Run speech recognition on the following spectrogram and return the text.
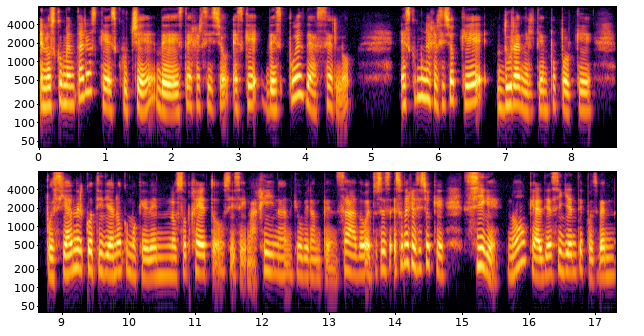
En los comentarios que escuché de este ejercicio es que después de hacerlo, es como un ejercicio que dura en el tiempo porque pues ya en el cotidiano como que ven los objetos y se imaginan que hubieran pensado. Entonces es un ejercicio que sigue, ¿no? Que al día siguiente pues ven,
